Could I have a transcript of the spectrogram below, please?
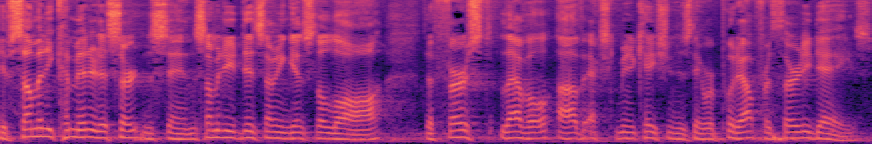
if somebody committed a certain sin, somebody did something against the law, the first level of excommunication is they were put out for 30 days.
